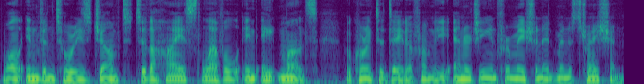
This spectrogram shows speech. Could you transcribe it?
while inventories jumped to the highest level in eight months, according to data from the Energy Information Administration.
